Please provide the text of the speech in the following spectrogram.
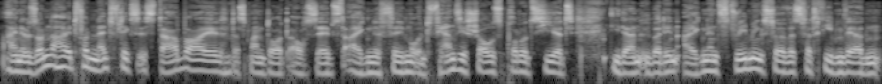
Eine Besonderheit von Netflix ist dabei, dass man dort auch selbst eigene Filme und Fernsehshows produziert, die dann über den eigenen Streaming-Service vertrieben werden.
